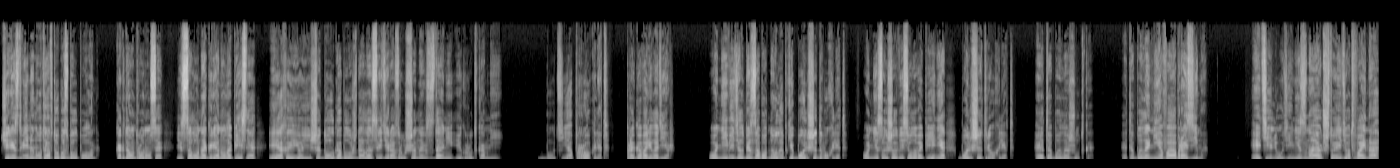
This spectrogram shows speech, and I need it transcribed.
Через две минуты автобус был полон. Когда он тронулся, из салона грянула песня, и эхо ее еще долго блуждало среди разрушенных зданий и груд камней. «Будь я проклят!» — проговорил Адьер. Он не видел беззаботной улыбки больше двух лет. Он не слышал веселого пения больше трех лет. Это было жутко. Это было невообразимо. «Эти люди не знают, что идет война?»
